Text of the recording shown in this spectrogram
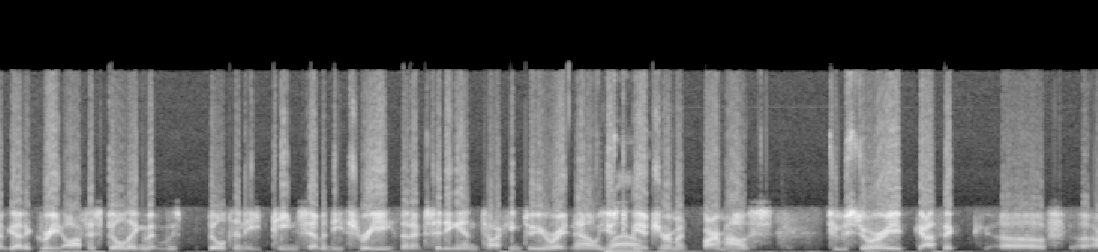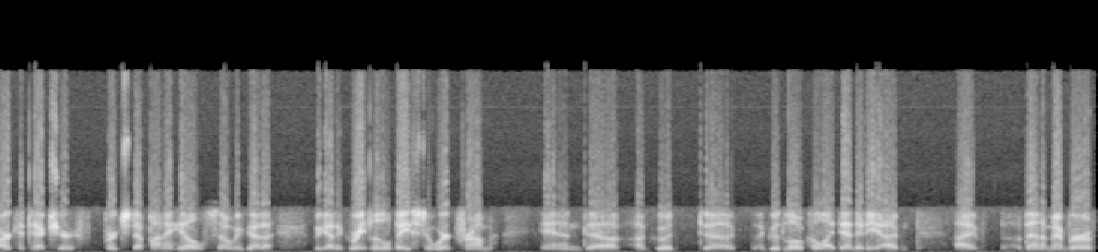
I've got a great office building that was built in 1873 that I'm sitting in talking to you right now. It used wow. to be a German farmhouse two-story Gothic uh, architecture perched up on a hill. So we've got a we got a great little base to work from, and uh, a good uh, a good local identity. I've I've been a member of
